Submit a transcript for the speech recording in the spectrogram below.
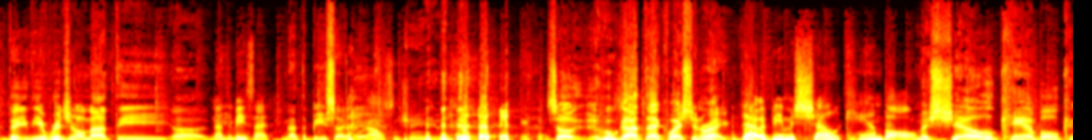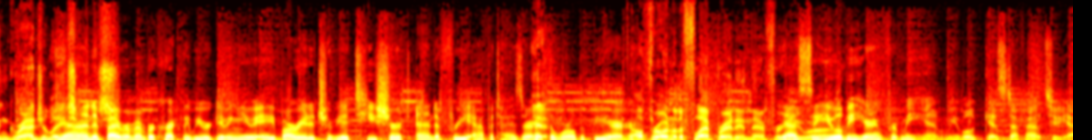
The the original, not the uh, Not the B-side. Not the B side. Wood. Alice in Chains. so who got that question right? That would be Michelle Campbell. Michelle Campbell. Congratulations. Yeah, and if I remember correctly, we were giving you a bar rated trivia t shirt and a free appetizer Yeah. at the World of Beer. I'll throw another flatbread in there for yeah, you. so uh, you will be hearing from me and we will get stuff out to you.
